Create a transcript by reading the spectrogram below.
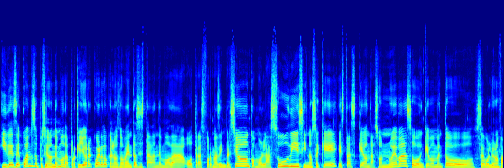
¿y desde cuándo se pusieron de moda? Porque yo recuerdo que en los 90 estaban de moda otras formas de inversión, como las UDIs y no sé qué. ¿Estas qué onda? ¿Son nuevas o en qué momento se volvieron famosas?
